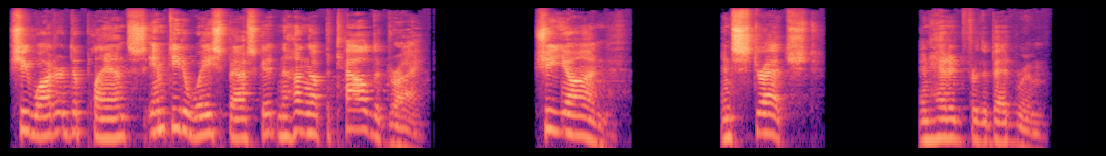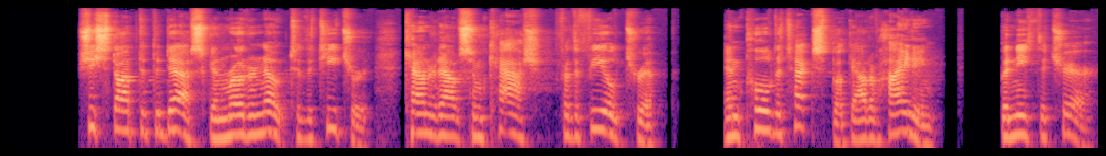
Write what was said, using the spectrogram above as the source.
She watered the plants, emptied a wastebasket, and hung up a towel to dry. She yawned and stretched and headed for the bedroom. She stopped at the desk and wrote a note to the teacher, counted out some cash for the field trip, and pulled a textbook out of hiding beneath the chair.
